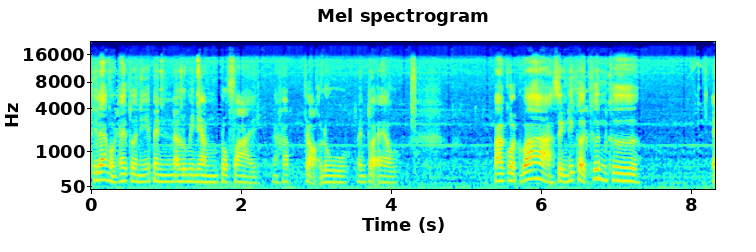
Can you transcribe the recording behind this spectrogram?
ที่แรกผมใช้ตัวนี้เป็นอลูมิเนียมโปรไฟล์นะครับ เจาะรูเป็นตัว L ปรากฏว่าสิ่งที่เกิดขึ้นคือไอ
